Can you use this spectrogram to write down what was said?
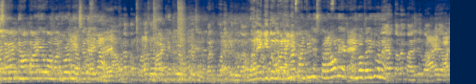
સાહેબ ના પાડ્યો અમારી જોડે મેસેજ આવી ગયો. ના કીધું એવું કે છે. પણ કોને કીધું લાવો? મને કીધું મને તમે કન્ટિન્યુઅસ કરાવો ને એક મહિનો થઈ ગયો ને. તમે મારી જોડે વાત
